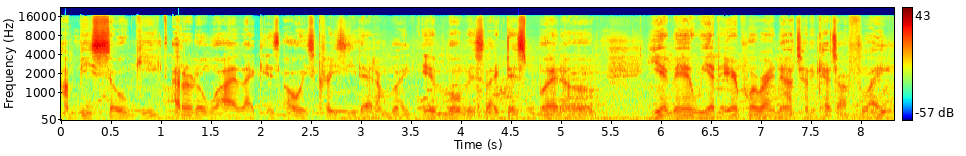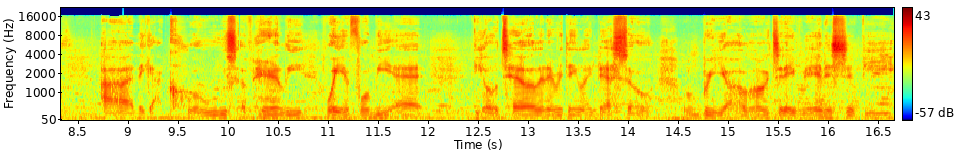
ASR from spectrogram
I'm be so geeked. I don't know why. Like, it's always crazy that I'm like in moments like this. But um, yeah, man, we at the airport right now trying to catch our flight. Uh, they got crews apparently waiting for me at the hotel and everything like that. So I'm gonna bring y'all along today, man. It should be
